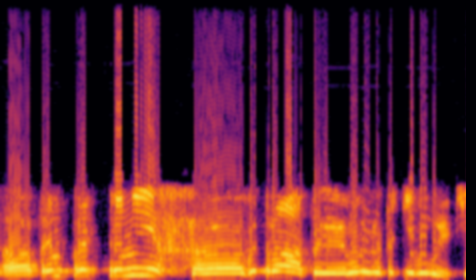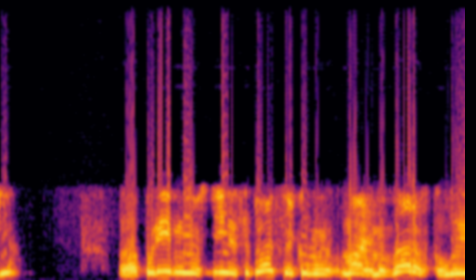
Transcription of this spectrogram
Е, Прям, прям- прямі е, витрати вони не такі великі. Е, з тією ситуацією, яку ми маємо зараз, коли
